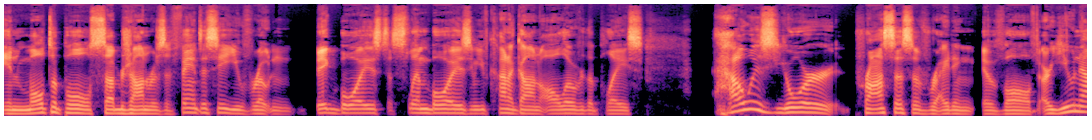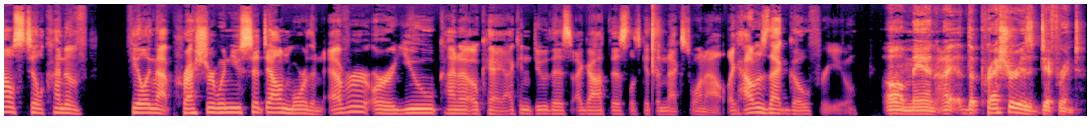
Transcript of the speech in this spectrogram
in multiple subgenres of fantasy. You've written big boys to slim boys, and you've kind of gone all over the place. How is your process of writing evolved? Are you now still kind of feeling that pressure when you sit down more than ever, or are you kind of okay? I can do this. I got this. Let's get the next one out. Like, how does that go for you? Oh man, I, the pressure is different.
